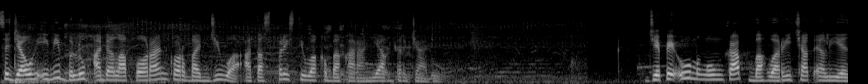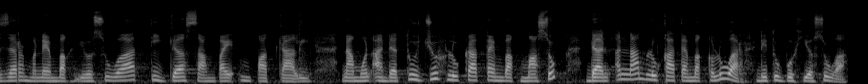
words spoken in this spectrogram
Sejauh ini belum ada laporan korban jiwa atas peristiwa kebakaran yang terjadi. JPU mengungkap bahwa Richard Eliezer menembak Yosua 3 sampai 4 kali. Namun ada 7 luka tembak masuk dan 6 luka tembak keluar di tubuh Yosua.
